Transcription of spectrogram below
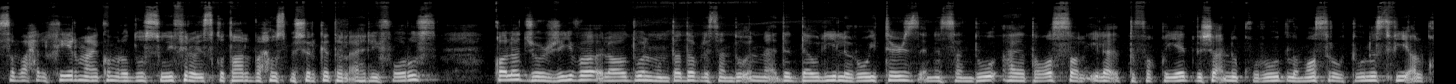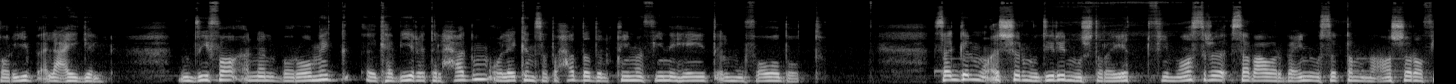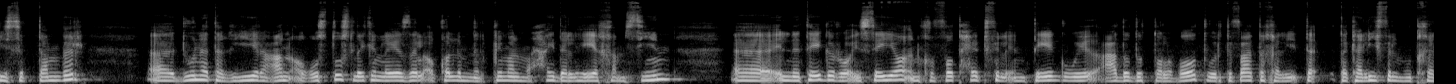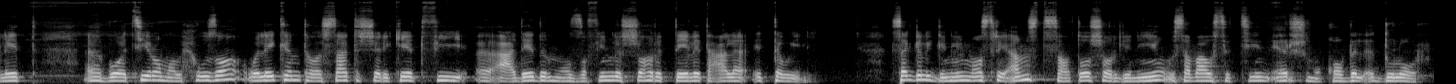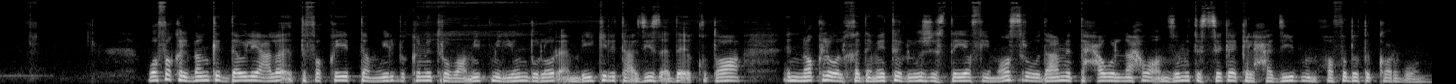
صباح الخير معكم رضوى السويفي رئيس قطاع البحوث بشركة الأهلي فاروس. قالت جورجيفا العضو المنتدب لصندوق النقد الدولي لرويترز أن الصندوق هيتوصل إلى اتفاقيات بشأن قروض لمصر وتونس في القريب العاجل. مضيفة أن البرامج كبيرة الحجم ولكن ستحدد القيمة في نهاية المفاوضات. سجل مؤشر مديري المشتريات في مصر سبعة وأربعين وستة من عشرة في سبتمبر. دون تغيير عن أغسطس لكن لا يزال أقل من القيمة المحايدة اللي هي خمسين. آه، النتائج الرئيسية انخفاض في الإنتاج وعدد الطلبات وارتفاع تكاليف المدخلات آه، بوتيرة ملحوظة. ولكن توسعت الشركات في أعداد الموظفين للشهر الثالث على التوالي. سجل الجنيه المصري أمس 19 جنيه و67 قرش مقابل الدولار. وافق البنك الدولي على اتفاقية تمويل بقيمة 400 مليون دولار أمريكي لتعزيز أداء قطاع النقل والخدمات اللوجستية في مصر ودعم التحول نحو أنظمة السكك الحديد منخفضة الكربون.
